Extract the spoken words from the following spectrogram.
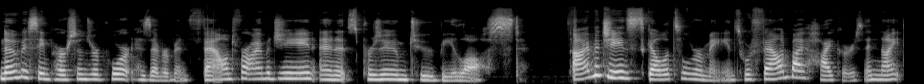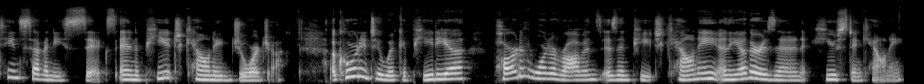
No missing persons report has ever been found for Ima Jean, and it's presumed to be lost. Ima Jean's skeletal remains were found by hikers in 1976 in Peach County, Georgia. According to Wikipedia, part of Warner Robins is in Peach County and the other is in Houston County.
